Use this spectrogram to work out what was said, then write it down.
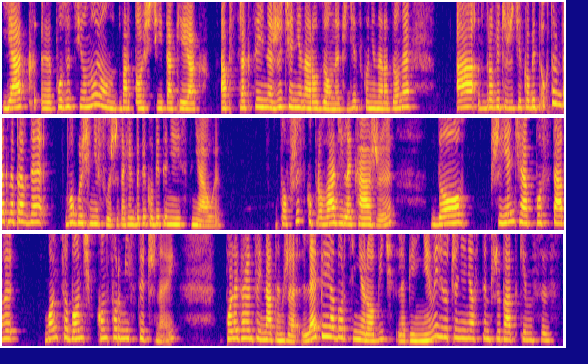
jak e, pozycjonują wartości takie jak abstrakcyjne życie nienarodzone czy dziecko nienarodzone, a zdrowie czy życie kobiet, o którym tak naprawdę w ogóle się nie słyszy, tak jakby te kobiety nie istniały. To wszystko prowadzi lekarzy do przyjęcia postawy bądź co bądź konformistycznej, polegającej na tym, że lepiej aborcji nie robić, lepiej nie mieć do czynienia z tym przypadkiem, z, z,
